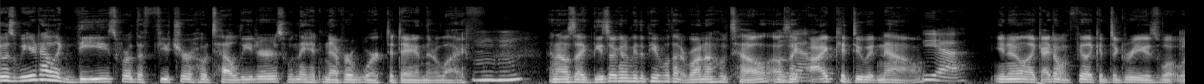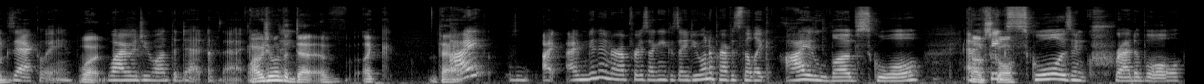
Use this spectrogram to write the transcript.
it was weird how like these were the future hotel leaders when they had never worked a day in their life. Mm-hmm. And I was like, these are going to be the people that run a hotel. I was like, I could do it now. yeah You know, like I don't feel like a degree is what would. exactly What? why would you want the debt of that Why would you want the debt of like that? I, I I'm gonna interrupt for a second because I do want to preface that like I love school, and Love I think school. school is incredible.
